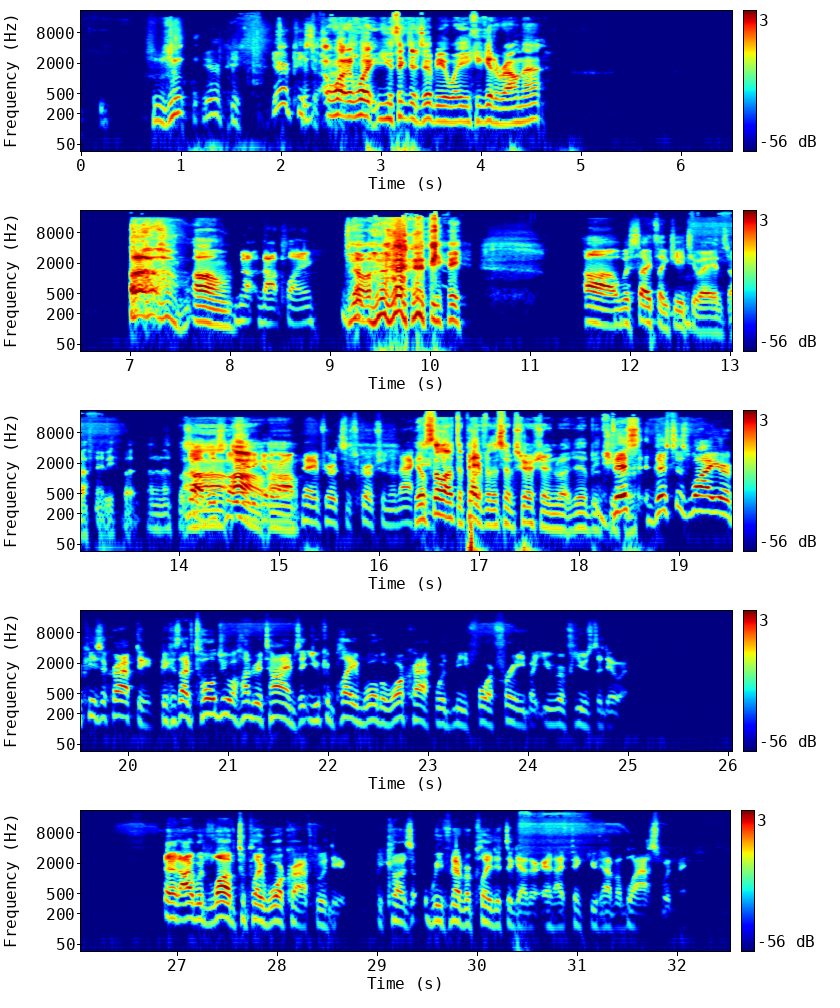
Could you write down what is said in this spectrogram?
You're a piece. You're a piece of. what? What? You think there's gonna be a way you could get around that? um Not not playing. No. okay. Uh with sites like g2a and stuff maybe but i don't know No, there's no way to get oh, around oh. paying for a subscription in that You'll case. still have to pay for the subscription, but it'll be cheaper. This this is why you're a piece of crap, dude. Because I've told you a hundred times that you can play World of Warcraft with me for free, but you refuse to do it. And I would love to play Warcraft with you because we've never played it together, and I think you'd have a blast with me.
